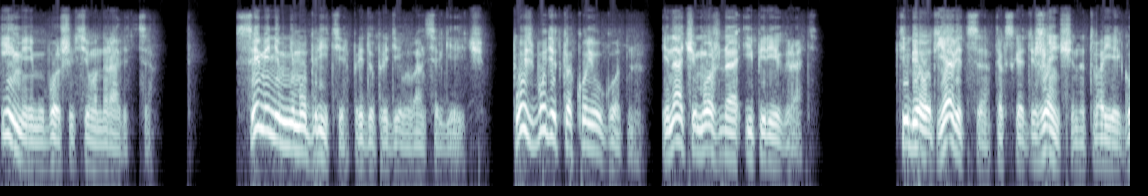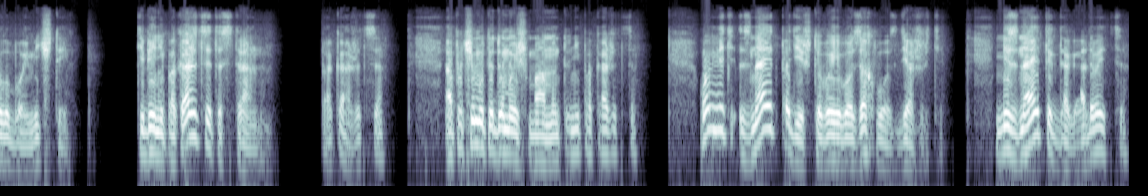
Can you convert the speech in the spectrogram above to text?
имя ему больше всего нравится? С именем не мудрите, предупредил Иван Сергеевич. Пусть будет какое угодно, иначе можно и переиграть. К тебе вот явится, так сказать, женщина твоей голубой мечты. Тебе не покажется это странным? Покажется. А почему ты думаешь, мамонту не покажется? Он ведь знает, поди, что вы его за хвост держите. Не знает, так догадывается.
